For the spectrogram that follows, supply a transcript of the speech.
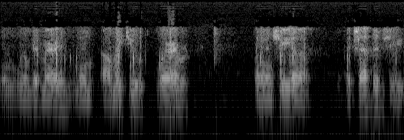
and we'll get married, and then I'll meet you wherever. And she uh, accepted. She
